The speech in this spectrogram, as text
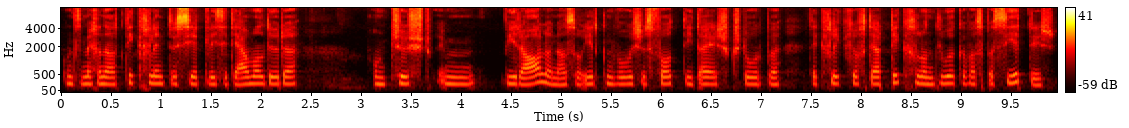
und mich ein Artikel interessiert, lese ich auch mal durch. Und sonst im Viralen, also irgendwo ist ein Foto, der ist gestorben, dann klicke ich auf den Artikel und schaue, was passiert ist.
